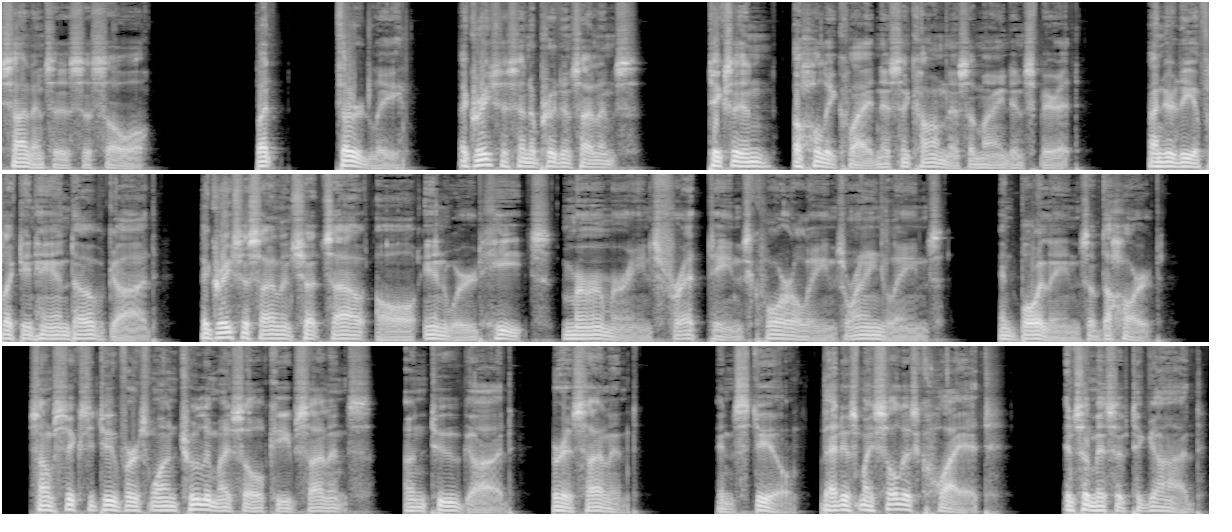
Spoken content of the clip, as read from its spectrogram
silences the soul. But thirdly, a gracious and a prudent silence takes in a holy quietness and calmness of mind and spirit. Under the afflicting hand of God, a gracious silence shuts out all inward heats, murmurings, frettings, quarrelings, wranglings, and boilings of the heart Psalm 62, verse 1 Truly my soul keeps silence unto God, or is silent and still. That is, my soul is quiet and submissive to God.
